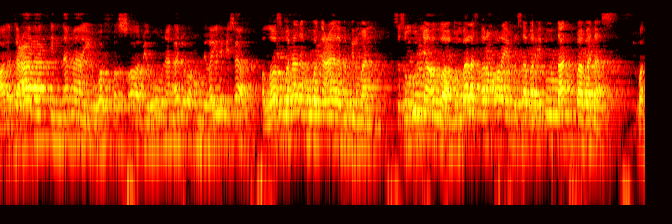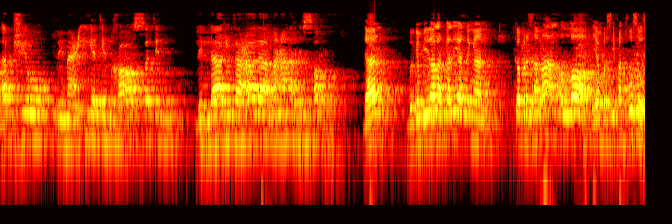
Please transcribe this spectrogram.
قال تعالى إنما يوفى الصابرون أجرهم بغير حساب. الله سبحانه وتعالى berfirman sesungguhnya Allah membalas orang-orang yang bersabar itu tanpa batas. Wa abshiru بمعية خاصة لله تعالى مع أهل الصبر dan bergembiralah kalian dengan kebersamaan Allah yang bersifat khusus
